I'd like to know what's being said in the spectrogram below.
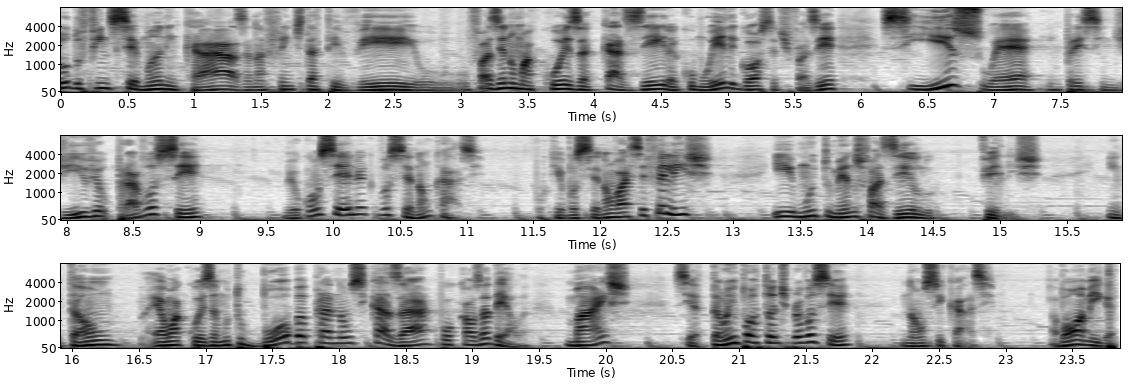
todo fim de semana em casa, na frente da TV, ou, ou fazendo uma coisa caseira como ele gosta de fazer, se isso é imprescindível para você, meu conselho é que você não case, porque você não vai ser feliz e muito menos fazê-lo feliz. Então, é uma coisa muito boba para não se casar por causa dela. Mas, se é tão importante para você, não se case. Tá bom, amiga?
